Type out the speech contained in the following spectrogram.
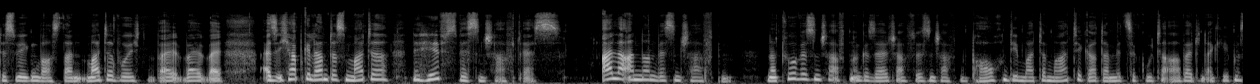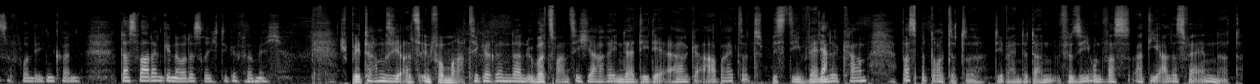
Deswegen war es dann Mathe, wo ich, weil, weil, weil, also ich habe gelernt, dass Mathe eine Hilfswissenschaft ist. Alle anderen Wissenschaften Naturwissenschaften und Gesellschaftswissenschaften brauchen die Mathematiker, damit sie gute Arbeit und Ergebnisse vorlegen können. Das war dann genau das Richtige für mich. Später haben Sie als Informatikerin dann über 20 Jahre in der DDR gearbeitet, bis die Wende ja. kam. Was bedeutete die Wende dann für Sie und was hat die alles verändert?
